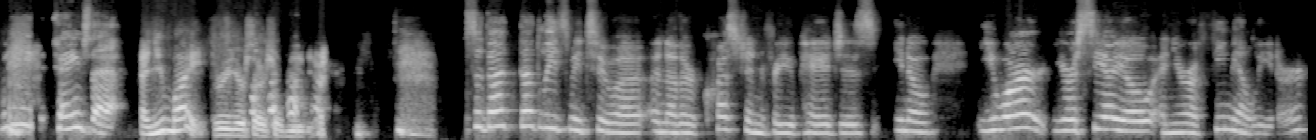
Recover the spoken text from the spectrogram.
we need to change that. And you might through your social media. so that that leads me to a, uh, another question for you, Paige. Is you know, you are you're a CIO and you're a female leader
